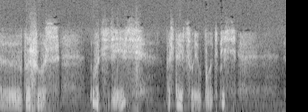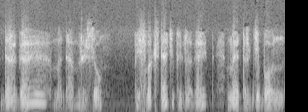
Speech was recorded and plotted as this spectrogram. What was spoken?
Э, «Прошу вас, вот здесь поставить свою подпись. Дорогая мадам Резо, весьма кстати предлагает мэтр Дибон».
